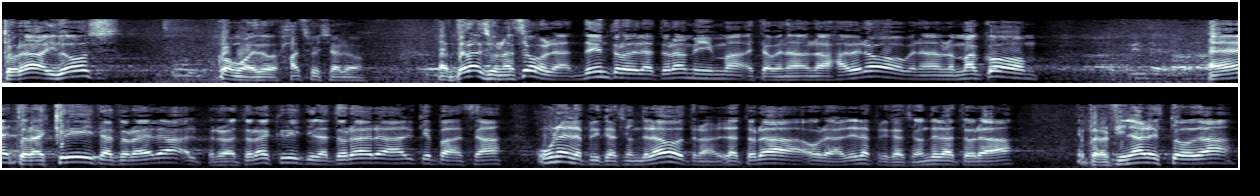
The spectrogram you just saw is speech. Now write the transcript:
¿Torah hay dos? ¿Cómo hay dos? La Torah es una sola. Dentro de la Torah misma está Benadam la Javeró, Benadam la Makom, ¿Eh? Torah escrita, Torah oral, pero la Torah escrita y la Torah oral, ¿qué pasa? Una es la explicación de la otra. La Torah oral es la explicación de la Torah, eh, pero al final es toda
